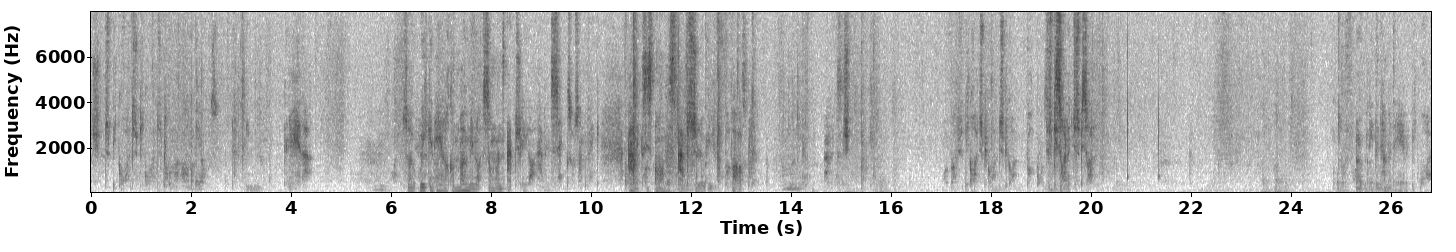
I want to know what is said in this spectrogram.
Shh, just be quiet, just be quiet, just be quiet. My arm kills. Can you hear that? So we can hear like a moaning, like someone's actually like having sex or something. Alex's arm is absolutely fucked. Alex, shh. What the fuck? Just be quiet, just be quiet, just be quiet. Fuck. Just be silent, just be silent. What the fuck? Oh, we need the camera to hear it. Be quiet.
